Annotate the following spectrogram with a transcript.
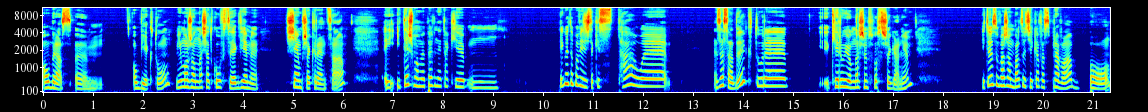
obraz em, obiektu, mimo że on na siatkówce, jak wiemy, się przekręca. I, i też mamy pewne takie, mm, jakby to powiedzieć, takie stałe zasady, które kierują naszym spostrzeganiem. I to jest uważam bardzo ciekawa sprawa, bo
